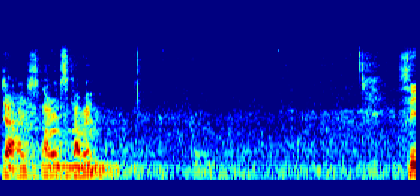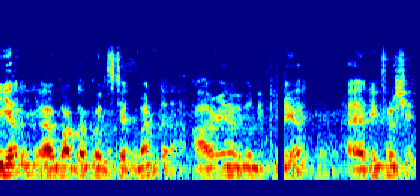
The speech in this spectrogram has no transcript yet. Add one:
Yeah, it's now it's coming. See here, uh, got the query statement. Again, I'm going to clear, uh, refresh it.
